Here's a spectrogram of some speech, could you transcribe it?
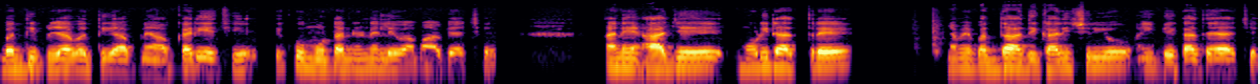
બધી પ્રજા વતી આપણે આવકારીએ છીએ એ ખૂબ મોટા નિર્ણય લેવામાં આવ્યા છે. અને આજે મોડી રાત્રે અમે બધા અધિકારીશ્રીઓ અહીં ભેગા થયા છે.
